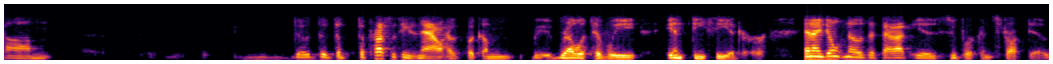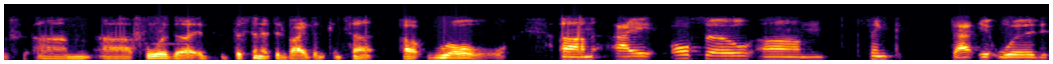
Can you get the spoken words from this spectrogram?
um, the, the the processes now have become relatively empty theater, and I don't know that that is super constructive um, uh, for the the Senate's advise and consent uh, role. Um, I also um, think that it would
